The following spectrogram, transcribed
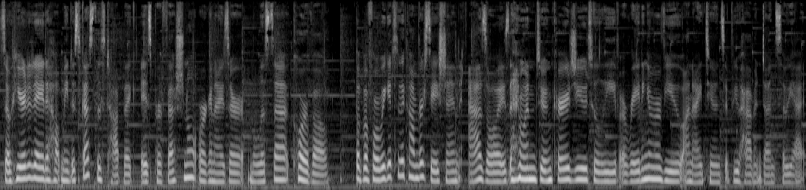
So, here today to help me discuss this topic is professional organizer Melissa Corvo. But before we get to the conversation, as always, I wanted to encourage you to leave a rating and review on iTunes if you haven't done so yet.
